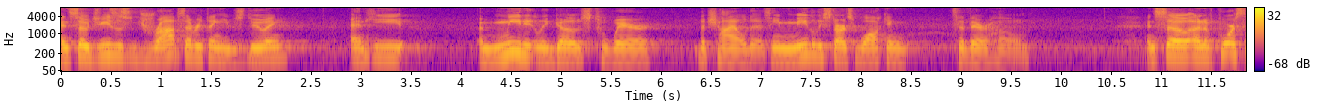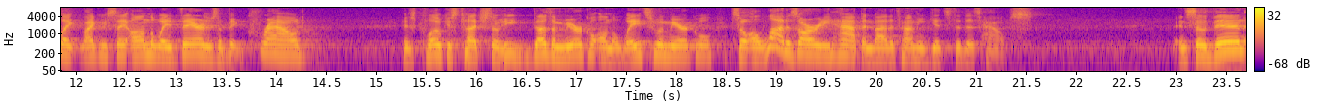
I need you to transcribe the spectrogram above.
And so Jesus drops everything he was doing and he immediately goes to where the child is. He immediately starts walking to their home. And so, and of course, like, like we say, on the way there, there's a big crowd. His cloak is touched, so he does a miracle on the way to a miracle. So a lot has already happened by the time he gets to this house. And so then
